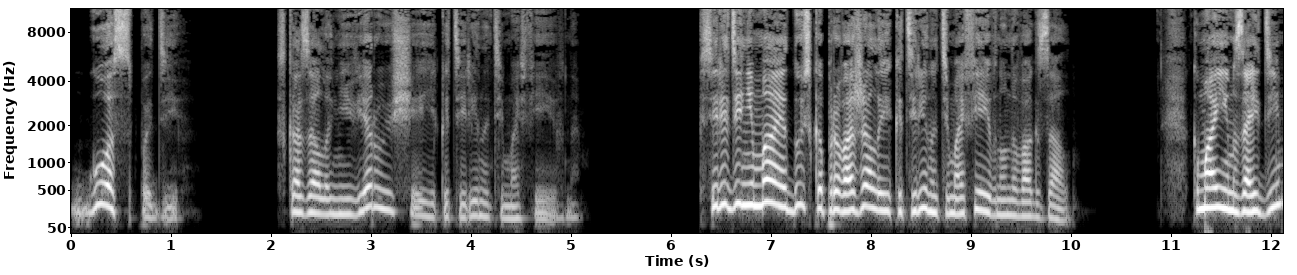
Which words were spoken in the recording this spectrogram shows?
«Господи!» — сказала неверующая Екатерина Тимофеевна. В середине мая Дуська провожала Екатерину Тимофеевну на вокзал. «К моим зайди,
